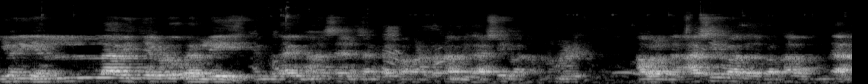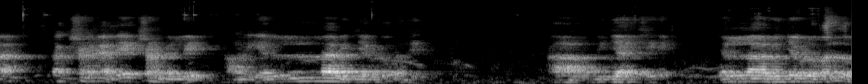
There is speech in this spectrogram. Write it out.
ಇವನಿಗೆ ಎಲ್ಲ ವಿದ್ಯೆಗಳು ಬರಲಿ ಎಂಬುದಾಗಿ ಮನಸ್ಸಿನಲ್ಲಿ ಸಂಕಲ್ಪ ಮಾಡಿಕೊಂಡು ಅವನಿಗೆ ಆಶೀರ್ವಾದವನ್ನು ಮಾಡಿ ಅವರ ಒಂದು ಆಶೀರ್ವಾದದ ಪ್ರಭಾವದಿಂದ ತಕ್ಷಣವೇ ಅದೇ ಕ್ಷಣದಲ್ಲಿ ಅವನಿಗೆ ಎಲ್ಲ ವಿದ್ಯೆಗಳು ಬಂದಿತ್ತು. ಆ ವಿದ್ಯಾರ್ಥಿಗೆ ಎಲ್ಲ ವಿದ್ಯೆಗಳು ಬಂದು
